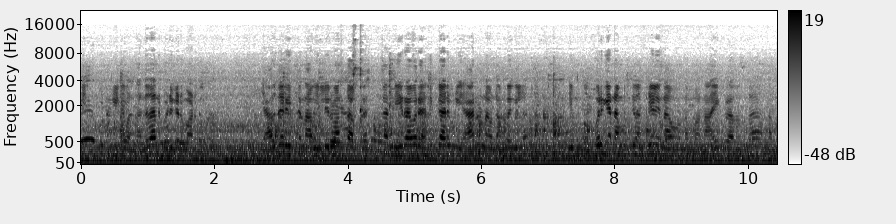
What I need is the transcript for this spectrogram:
ಡಿಸ್ಟ್ರಿಬ್ಯೂಟ್ ಒಂದು ಅನುದಾನ ಬಿಡುಗಡೆ ಮಾಡಬೇಕು. ಯಾವುದೇ ರೀತಿ ನಾವು ಇಲ್ಲಿರುವಂಥ ಭ್ರಷ್ಟ ನೀರಾವರಿ ಅಧಿಕಾರಿಗಳು ಯಾರು ನಾವು ನಂಬಂಗಿಲ್ಲ. ನಿಮ್ಗೊಬ್ಬರಿಗೆ ನಂಬ್ತೀವಿ ಅಂತೇಳಿ ನಾವು ನಮ್ಮ ನಾಯಕರಾದಂಥ, ನಮ್ಮ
